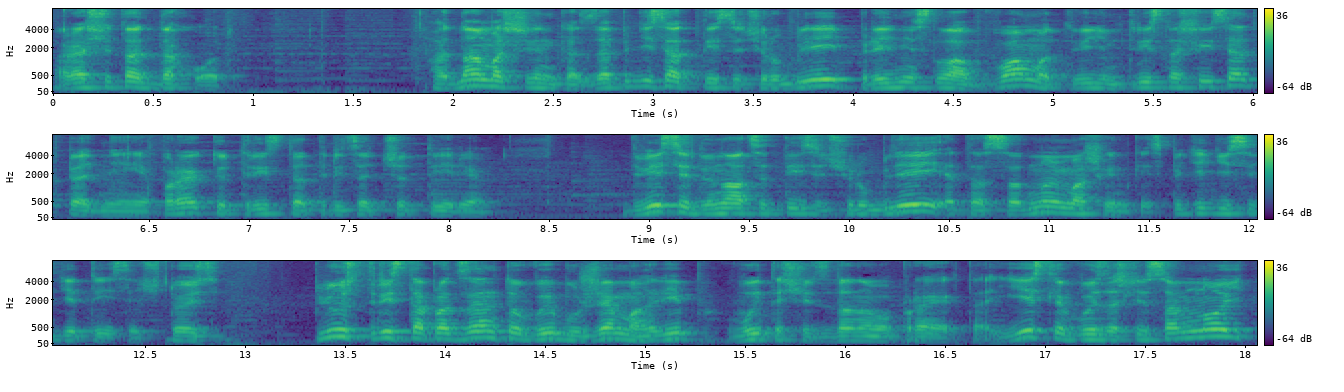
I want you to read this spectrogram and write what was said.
Рассчитать доход. Одна машинка за 50 тысяч рублей принесла вам, вот видим, 365 дней, а проекту 334. 212 тысяч рублей это с одной машинки, с 50 тысяч. То есть плюс 300% вы бы уже могли бы вытащить с данного проекта. Если вы зашли со мной,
